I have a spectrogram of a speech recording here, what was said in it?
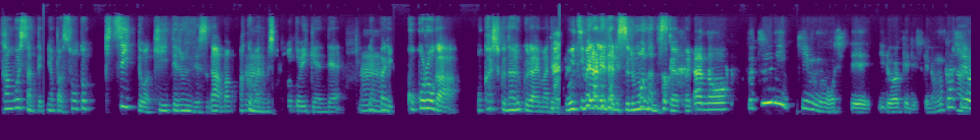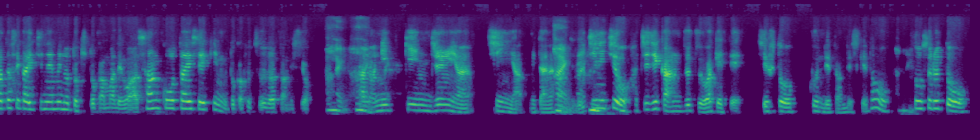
看護師さんってやっぱ相当きついとは聞いてるんですが、まあ、あくまでも仕事意見で、うん、やっぱり心がおかしくなるくらいまで追い詰められたりするもんなんですかやっぱり？あの普通に勤務をしているわけですけど昔私が1年目の時とかまでは3交代制勤務とか普通だったんですよ。はいはい、あの日勤準夜深夜みたいな感じで、はい、1日を8時間ずつ分けてシフトを組んでたんですけど、はい、そうすると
